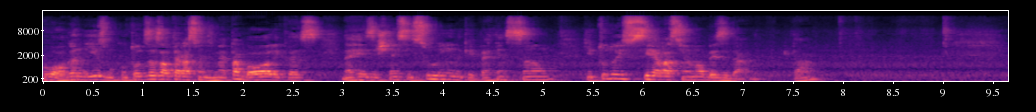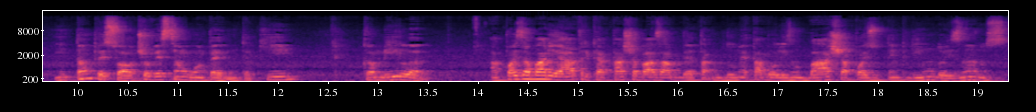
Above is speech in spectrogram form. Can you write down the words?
o organismo com todas as alterações metabólicas, né, resistência insulínica, hipertensão, que tudo isso se relaciona à obesidade, tá? Então, pessoal, deixa eu ver se tem alguma pergunta aqui. Camila, após a bariátrica, a taxa basal do metabolismo baixa após o tempo de um, dois anos?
